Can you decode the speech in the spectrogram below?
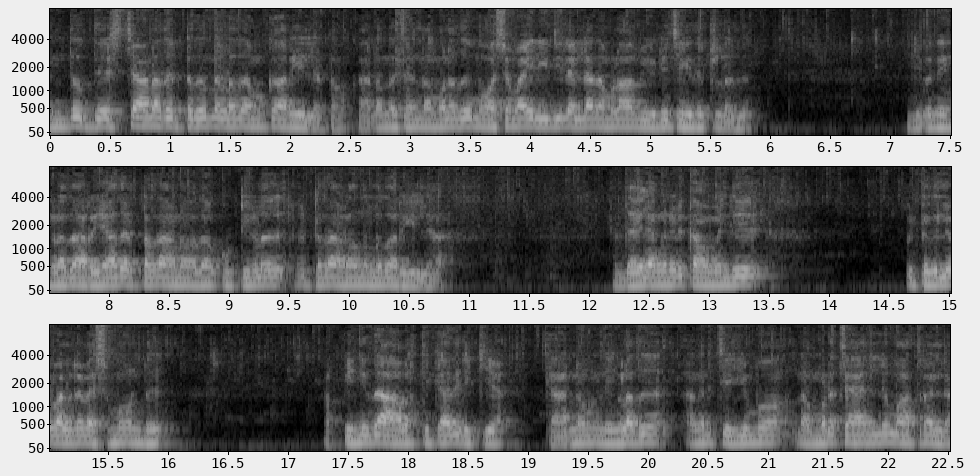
എന്ത് ഉദ്ദേശിച്ചാണ് അത് ഇട്ടത് എന്നുള്ളത് നമുക്ക് അറിയില്ല കേട്ടോ. കാരണം എന്താ വെച്ചാൽ നമ്മളത് മോശമായ രീതിയിലല്ല നമ്മൾ ആ വീഡിയോ ചെയ്തിട്ടുള്ളത്. ഇനിയിപ്പോൾ നിങ്ങളത് അറിയാതെ ഇട്ടതാണോ അതോ കുട്ടികൾ ഇട്ടതാണോ എന്നുള്ളത് അറിയില്ല. എന്തായാലും അങ്ങനെ ഒരു കമന്റ് ഇട്ടതിൽ വളരെ വിഷമമുണ്ട്. അപ്പം ഇനി ഇത് ആവർത്തിക്കാതിരിക്കുക. കാരണം നിങ്ങളത് അങ്ങനെ ചെയ്യുമ്പോൾ നമ്മുടെ ചാനലിൽ മാത്രമല്ല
